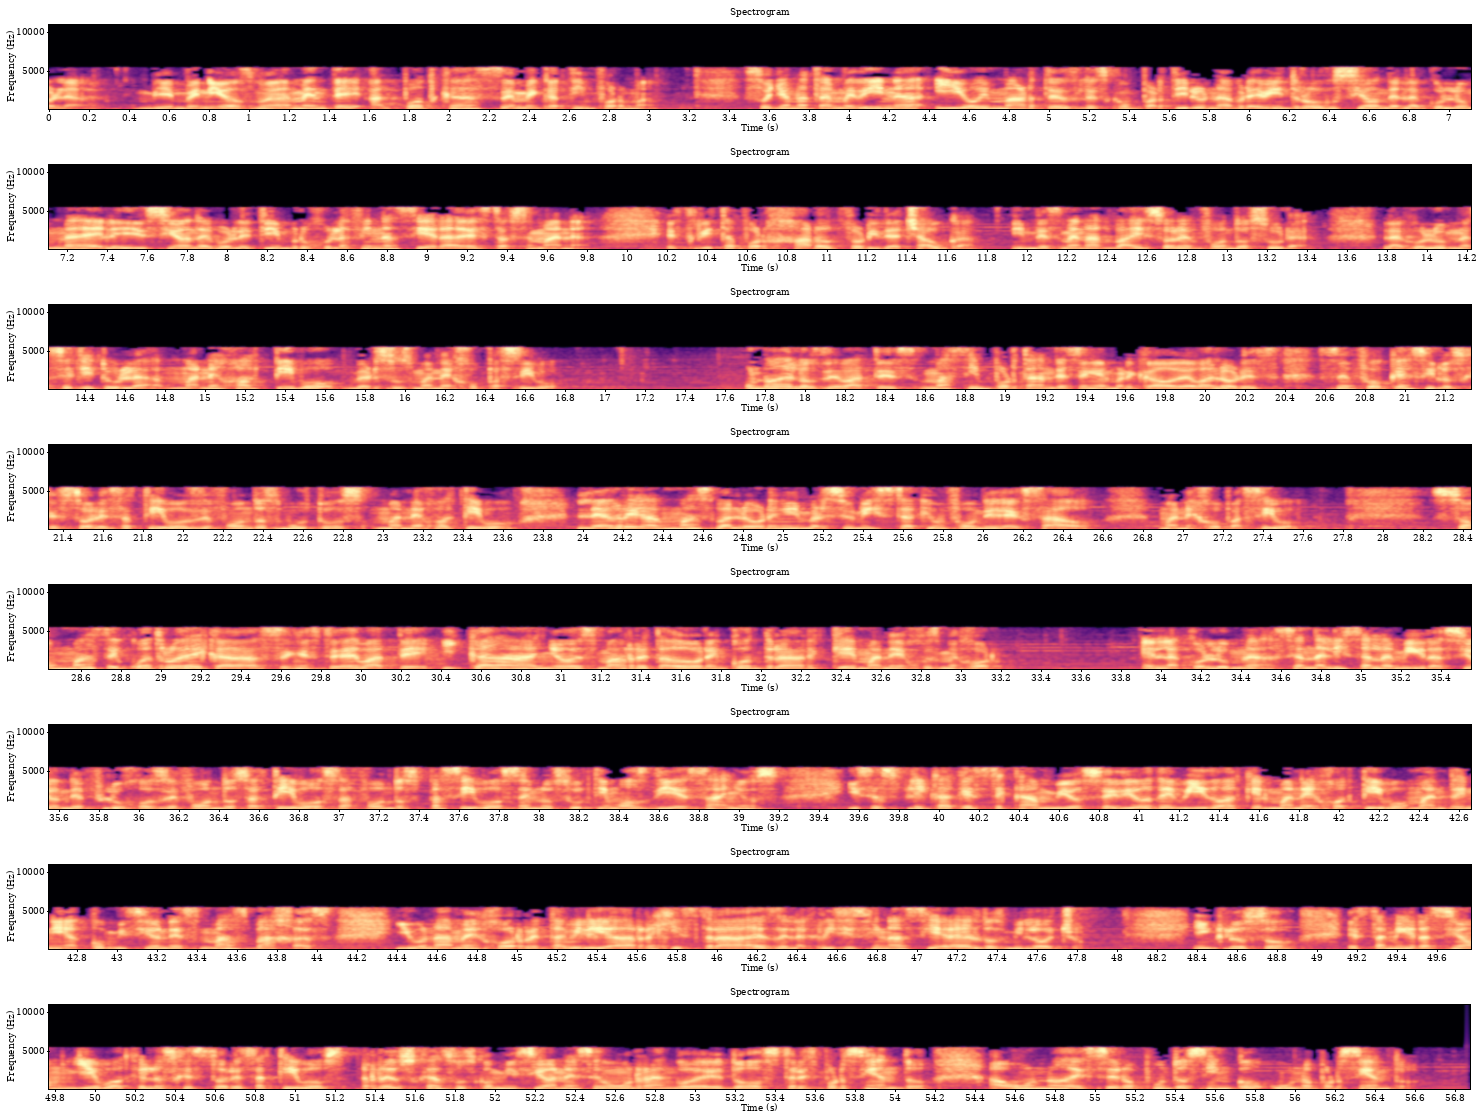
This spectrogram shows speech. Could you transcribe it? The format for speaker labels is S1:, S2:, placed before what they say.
S1: Hola, bienvenidos nuevamente al podcast MKT Informa. Soy Jonathan Medina y hoy martes les compartiré una breve introducción de la columna de la edición del Boletín Brújula Financiera de esta semana, escrita por Harold Florida Chauca, Investment Advisor en Fondo Sura. La columna se titula Manejo activo versus manejo pasivo. Uno de los debates más importantes en el mercado de valores se enfoca en si los gestores activos de fondos mutuos, manejo activo, le agregan más valor en inversionista que un fondo indexado, manejo pasivo. Son más de cuatro décadas en este debate y cada año es más retador encontrar qué manejo es mejor. En la columna se analiza la migración de flujos de fondos activos a fondos pasivos en los últimos 10 años y se explica que este cambio se dio debido a que el manejo activo mantenía comisiones más bajas y una mejor rentabilidad registrada desde la crisis financiera del 2008. Incluso, esta migración llevó a que los gestores activos reduzcan sus comisiones en un rango de 2-3% a uno de 0.5-1%.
